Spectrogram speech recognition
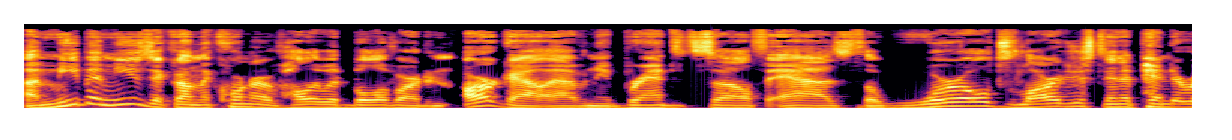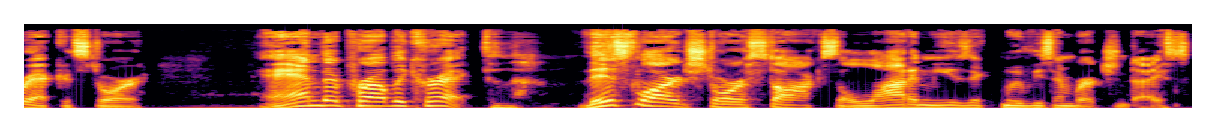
Amoeba Music on the corner of Hollywood Boulevard and Argyle Avenue brands itself as the world's largest independent record store. And they're probably correct. This large store stocks a lot of music, movies, and merchandise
